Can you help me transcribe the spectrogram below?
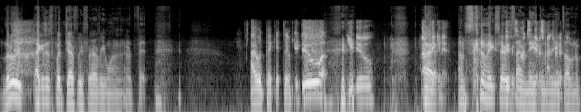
Literally, I could just put Jeffrey for everyone and it would fit. I would pick it too. You do. You do. I'm Alright. picking it. I'm just gonna make sure every time my- if it's Nathan reads, I'm gonna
